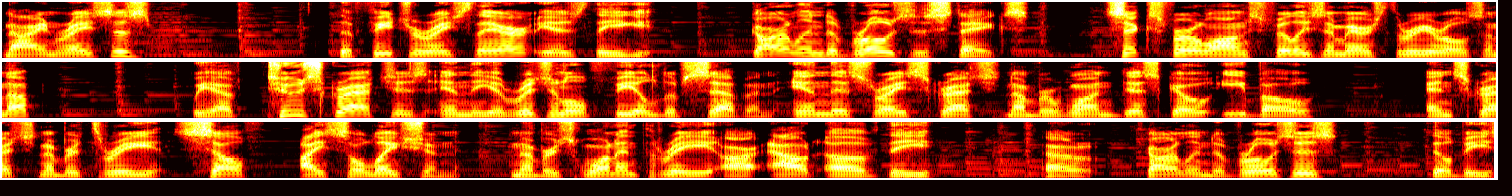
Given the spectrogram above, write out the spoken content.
Nine races. The feature race there is the Garland of Roses Stakes. Six furlongs, fillies and mares, three year olds and up. We have two scratches in the original field of seven. In this race, scratch number one, Disco Ebo, and scratch number three, Self Isolation. Numbers one and three are out of the uh, Garland of Roses. There'll be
